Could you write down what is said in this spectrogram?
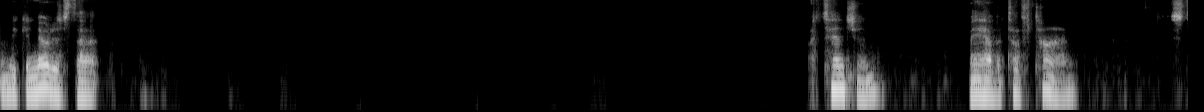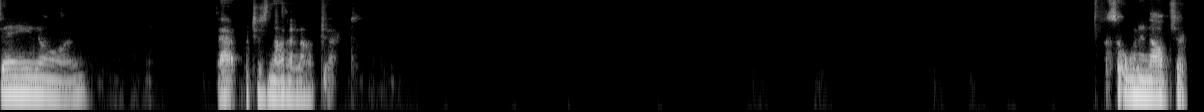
And we can notice that attention may have a tough time staying on that which is not an object. So when an object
